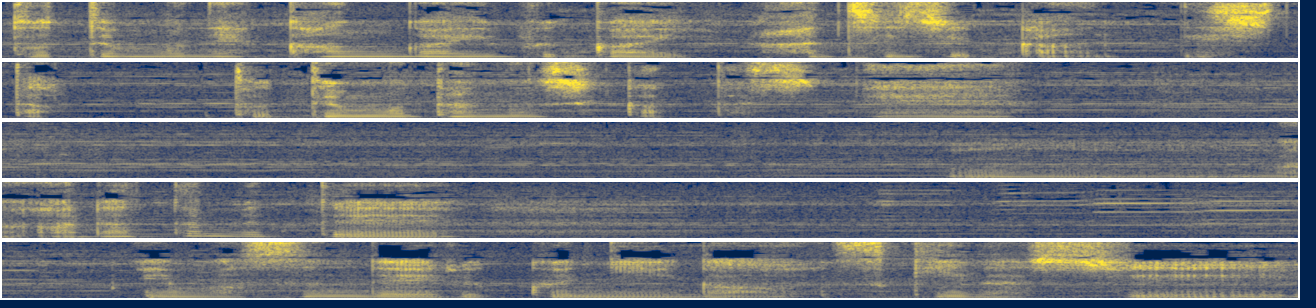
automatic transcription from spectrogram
とてもね感慨深い8時間でした。とても楽しかったしね。うんまあ改めて今住んでいる国が好きだし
